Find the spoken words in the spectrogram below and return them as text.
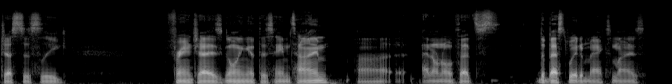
Justice League franchise going at the same time. Uh, I don't know if that's the best way to maximize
